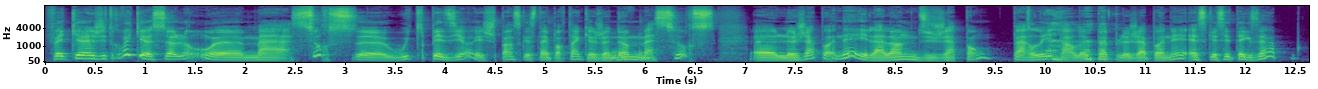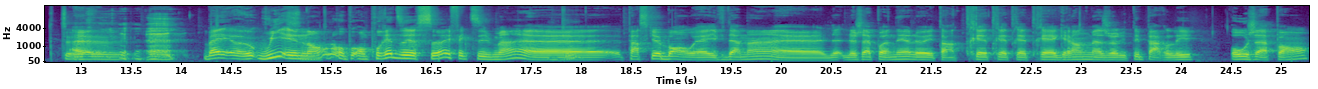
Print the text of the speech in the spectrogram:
Fait que j'ai trouvé que selon euh, ma source euh, Wikipédia, et je pense que c'est important que je nomme ma source, euh, le japonais est la langue du Japon, parlée par le peuple japonais. Est-ce que c'est exact? Ben euh, oui et non, on, on pourrait dire ça effectivement, euh, parce que bon, évidemment, euh, le, le japonais là, est en très très très très grande majorité parlé au Japon.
